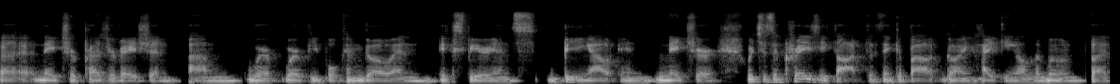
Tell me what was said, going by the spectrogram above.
uh, nature preservation um, where where people can go and experience being out in nature which is a crazy thought to think about going hiking on the moon but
